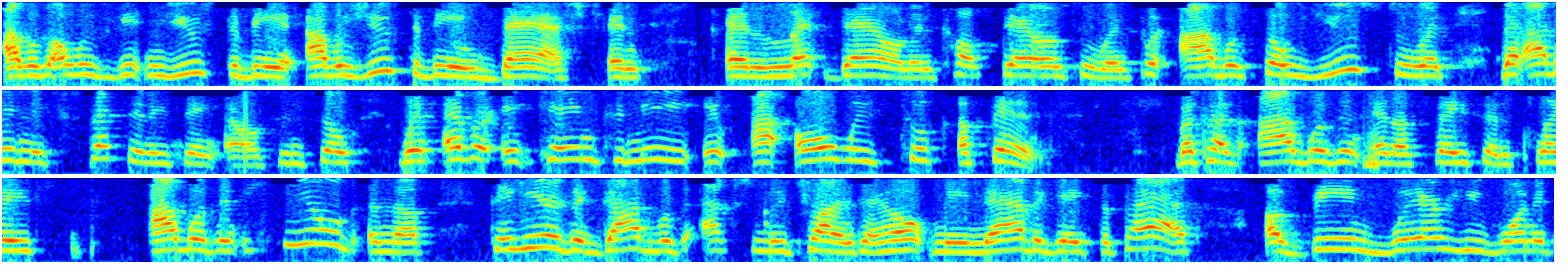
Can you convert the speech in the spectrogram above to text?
I was always getting used to being. I was used to being bashed and and let down and talked down to and put I was so used to it that I didn't expect anything else. And so whenever it came to me, it, I always took offense because I wasn't in a space and place I wasn't healed enough to hear that God was actually trying to help me navigate the path of being where he wanted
